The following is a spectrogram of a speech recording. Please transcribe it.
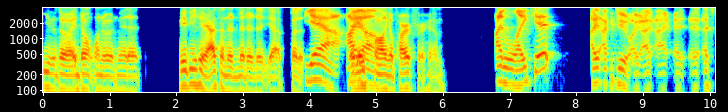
even though I don't want to admit it. Maybe he hasn't admitted it yet, but it, Yeah, it I is um, falling apart for him. I like it. I, I do. I, I, I, that's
